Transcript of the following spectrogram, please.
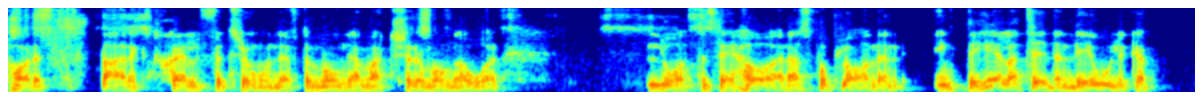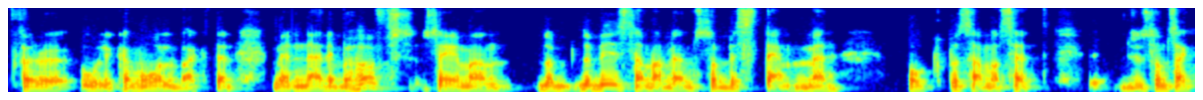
har ett starkt självförtroende efter många matcher och många år låter sig höras på planen. Inte hela tiden, det är olika för olika målvakter. Men när det behövs så är man, då, då visar man vem som bestämmer. Och på samma sätt, som sagt,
